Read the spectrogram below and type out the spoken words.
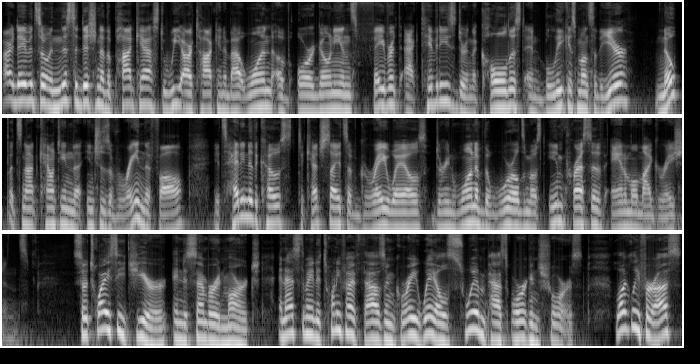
All right, David. So, in this edition of the podcast, we are talking about one of Oregonians' favorite activities during the coldest and bleakest months of the year. Nope, it's not counting the inches of rain that fall. It's heading to the coast to catch sights of gray whales during one of the world's most impressive animal migrations. So, twice each year, in December and March, an estimated 25,000 gray whales swim past Oregon shores. Luckily for us,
